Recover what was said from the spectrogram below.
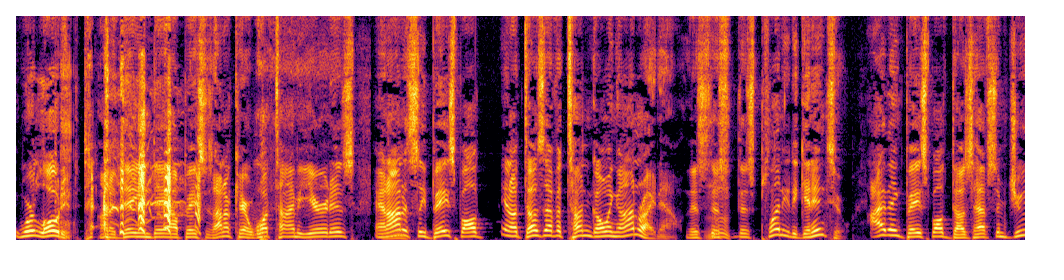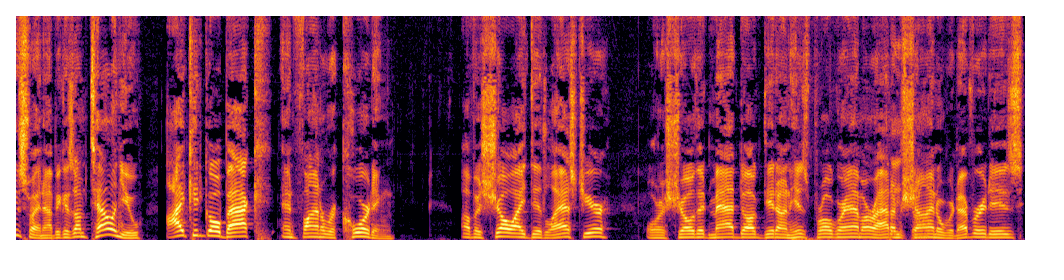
We're loaded on a day in day out basis. I don't care what time of year it is. And mm-hmm. honestly, baseball, you know, does have a ton going on right now. There's there's, mm-hmm. there's plenty to get into. I think baseball does have some juice right now because I'm telling you, I could go back and find a recording of a show I did last year or a show that Mad Dog did on his program or Adam Schein or whatever it is,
